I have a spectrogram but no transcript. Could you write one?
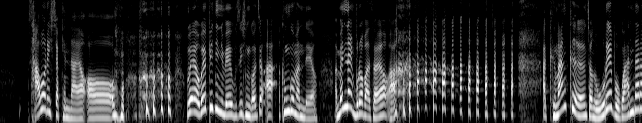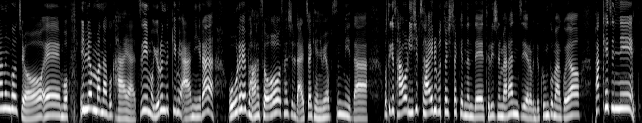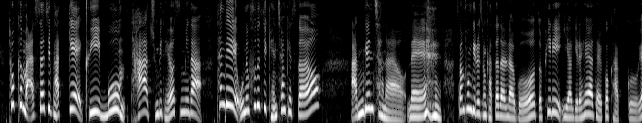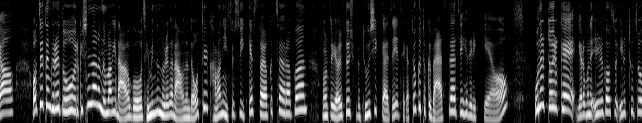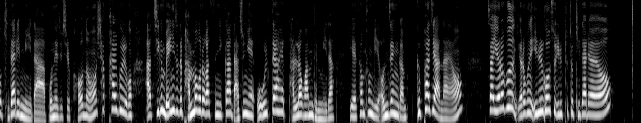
4월에 시작했나요? 어, 왜요? 왜 피디님 왜 웃으신 거죠? 아, 궁금한데요. 아, 맨날 물어봐서요. 아. 아, 그만큼 전 오래 보고 한다라는 거죠. 예, 뭐, 1년만 하고 가야지, 뭐, 요런 느낌이 아니라, 오래 봐서 사실 날짜 개념이 없습니다. 어떻게 4월 24일부터 시작했는데 들으실만 한지 여러분들 궁금하고요. 박혜진님, 토크 마사지 받게 귀, 몸 다 준비되었습니다. 텐디, 오늘 후드티 괜찮겠어요? 안 괜찮아요. 네. 선풍기를 좀 갖다 달라고 또 필히 이야기를 해야 될 것 같고요. 어쨌든 그래도 이렇게 신나는 음악이 나오고 재밌는 노래가 나오는데 어떻게 가만히 있을 수 있겠어요. 그쵸, 여러분? 오늘 또 12시부터 2시까지 제가 토크토크 마사지 해드릴게요. 오늘 또 이렇게 여러분의 일거수 일투족 기다립니다. 보내주실 번호 샵8910. 아 지금 매니저들 밥 먹으러 갔으니까 나중에 올 때 달라고 하면 됩니다. 예 선풍기 언젠간 급하지 않아요. 자, 여러분, 여러분의 일거수 일투조 기다려요.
